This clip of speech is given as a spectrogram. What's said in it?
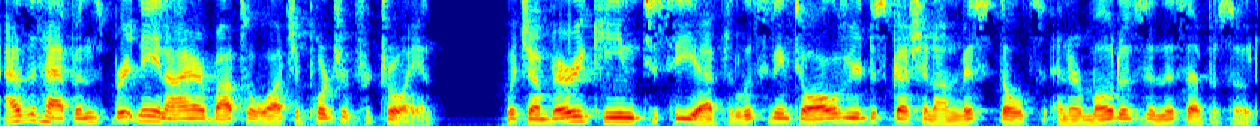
As it happens, Brittany and I are about to watch A Portrait for Troian, which I'm very keen to see after listening to all of your discussion on Miss Stoltz and her motives in this episode.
